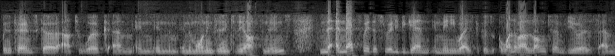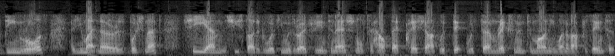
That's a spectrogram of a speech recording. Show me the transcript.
when the parents go out to work um, in in the, in the mornings and into the afternoons. And that's where this really began in many ways, because one of our long-term viewers, um, Dean Rawes, uh, you might know her as Bushnut. She um, she started working with Rotary International to help that creche out with with um, Rexon and Tamani, one of our presenters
